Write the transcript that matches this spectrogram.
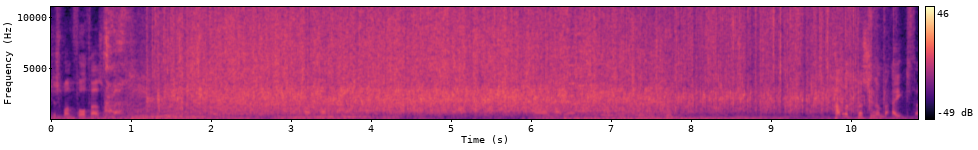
Just won £4,000. Have a look at question number eight for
